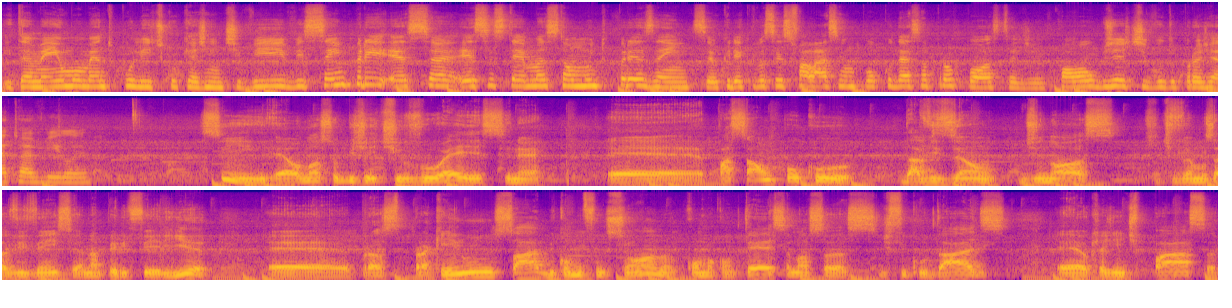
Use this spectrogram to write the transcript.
e também o momento político que a gente vive. Sempre essa, esses temas estão muito presentes. Eu queria que vocês falassem um pouco dessa proposta, de qual é o objetivo do projeto A Vila. Sim, é o nosso objetivo é esse, né? É passar um pouco da visão de nós que tivemos a vivência na periferia é, para quem não sabe como funciona, como acontece, as nossas dificuldades, é, o que a gente passa.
